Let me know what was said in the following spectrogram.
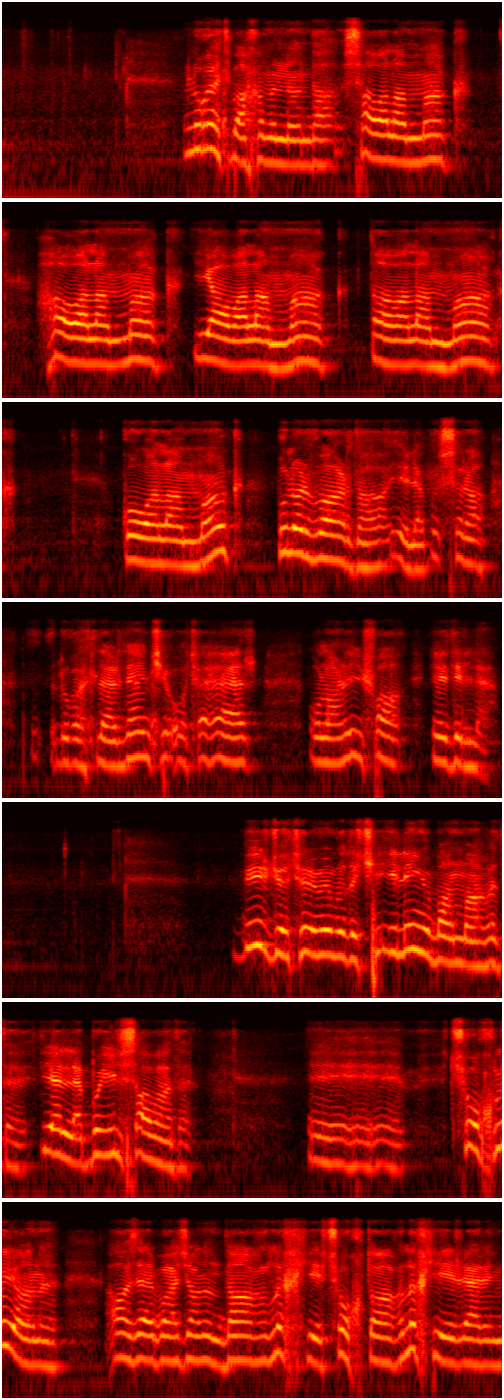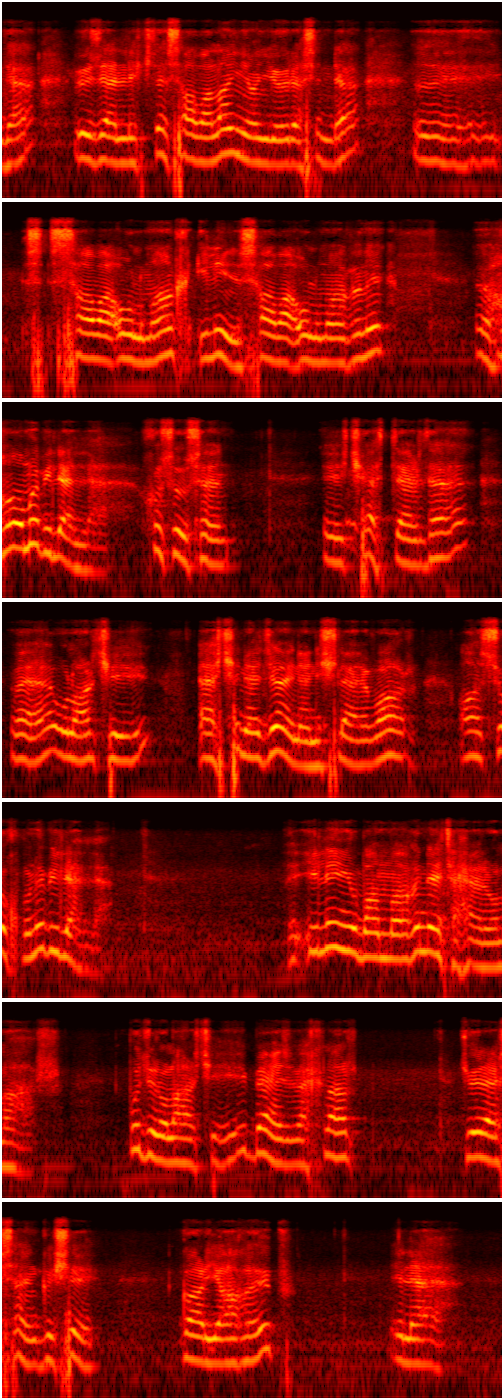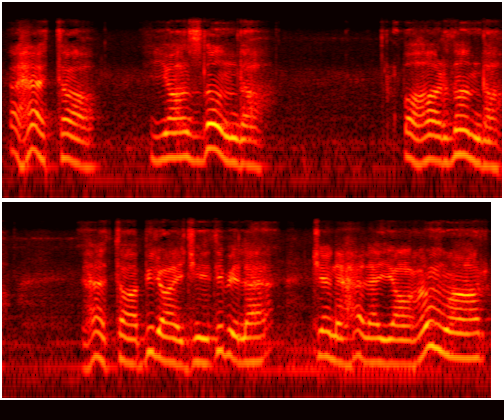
Lüğət baxımından da savalanmaq, havalanmaq, yavalanmaq, davalanmaq, qovalanmaq bunlar var da elə bu sıra lüğətlərdən ki, o təhər onları ifa edirlər. Bir götürümü budur ki, ilin yubanmağıdır. Deyərlər, bu il savadır. E, çoxlu yəni Azərbaycanın dağlıq yer, çox dağlıq yerlərində, özəlliklə Savalanyan yörəsində e, sava olmaq, ilin sava olmağını e, hamı bilərlər. Xüsusən e, kəndlərdə və onlar ki, əkinəcə ilə işləri var, az çox bunu bilərlər. E, ilin yubanmağı nə təhər olar? Bu cür olar ki, bəzi vaxtlar görərsən qışı qar yağıb, elə hətta yazdan da, bahardan da, hətta bir ay gedib elə genə hələ yağın var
